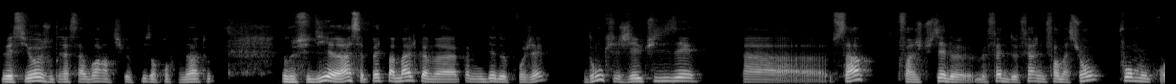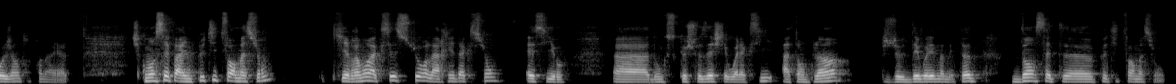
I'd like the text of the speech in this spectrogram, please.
le SEO Je voudrais savoir un petit peu plus en profondeur et tout. Donc, je me suis dit ah, Ça peut être pas mal comme, euh, idée de projet. Donc, j'ai utilisé ça, enfin, j'ai utilisé le, le, fait de faire une formation pour mon projet entrepreneurial. J'ai commencé par une petite formation qui est vraiment axée sur la rédaction SEO. donc, ce que je faisais chez Walaxy à temps plein, je dévoilais ma méthode dans cette petite formation.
